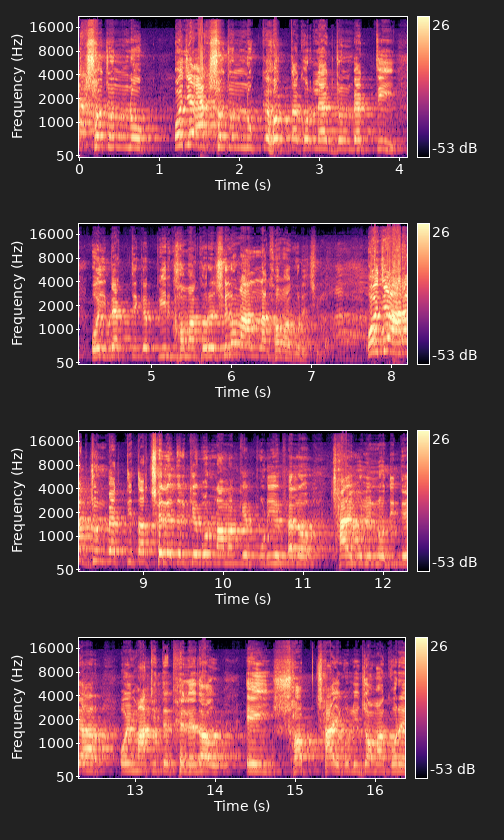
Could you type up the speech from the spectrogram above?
একশো জন লোক, ওই যে একশো জন লোককে হত্যা করলে একজন ব্যক্তি, ওই ব্যক্তিকে পীর ক্ষমা করেছিল না আল্লাহ ক্ষমা করেছিল? ওই যে আর ব্যক্তি তার ছেলেদেরকে বলল, আমাকে পুড়িয়ে ফেলো ছাইগুলি নদীতে আর ওই মাটিতে ফেলে দাও। এই সব ছাইগুলি জমা করে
